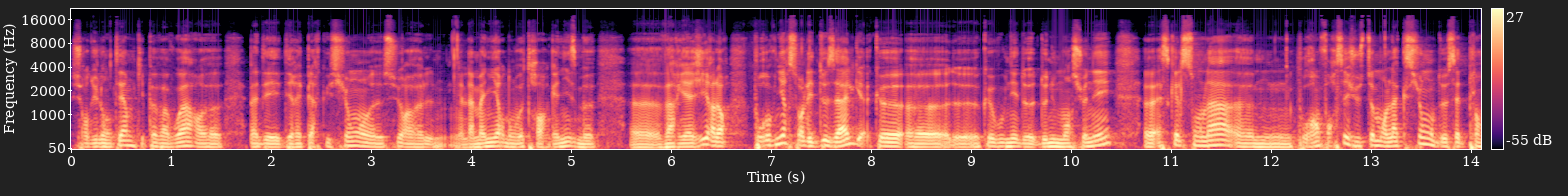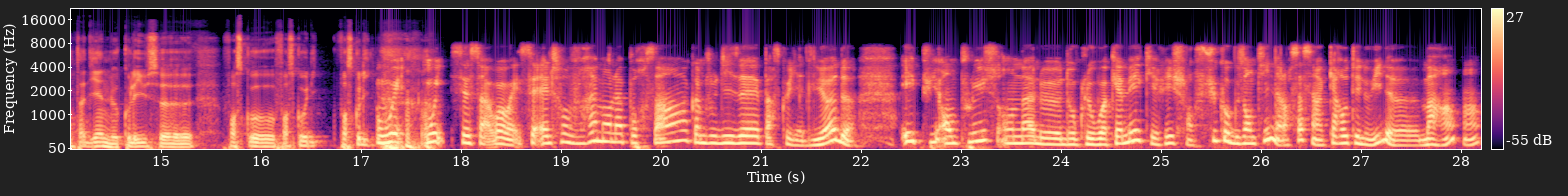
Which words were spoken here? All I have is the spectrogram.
sur du long terme, qui peuvent avoir bah, des, répercussions sur la manière dont votre organisme va réagir. Alors, pour revenir sur les deux algues que euh, que vous venez de, nous mentionner, euh, est-ce qu'elles sont là euh, pour renforcer justement l'action de cette plante indienne, le Coleus oui, oui, c'est ça. Ouais, ouais. Elles sont vraiment là pour ça, comme je vous disais, parce qu'il y a de l'iode. Et puis en plus, on a le, donc le wakame qui est riche en fucoxanthine. Alors ça, c'est un caroténoïde marin. Hein.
